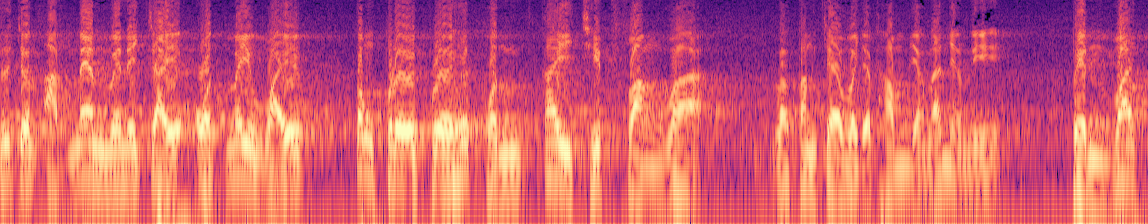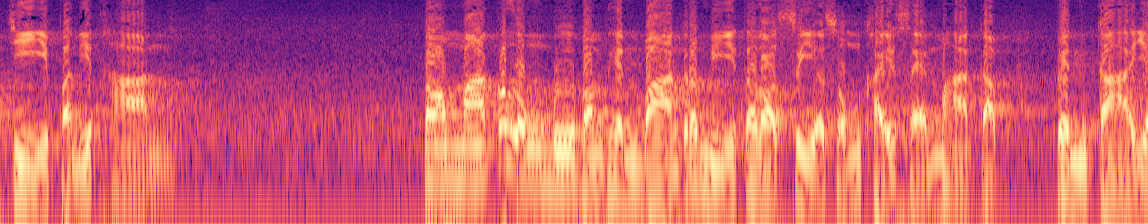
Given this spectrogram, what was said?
ซะจนอัดแน่นไว้ในใจอดไม่ไหว ต้องเปรยเปรยให้คนใกล้ชิดฟังว่า เราตั้งใจว่าจะทำอย่างนั้นอย่างนี้ เป็นวจีปณิธาน ต่อมาก็ลงมือบำเพ็ญบานก็มีตลอดสี่อสงไขยแสนมหากับเป็นกาย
